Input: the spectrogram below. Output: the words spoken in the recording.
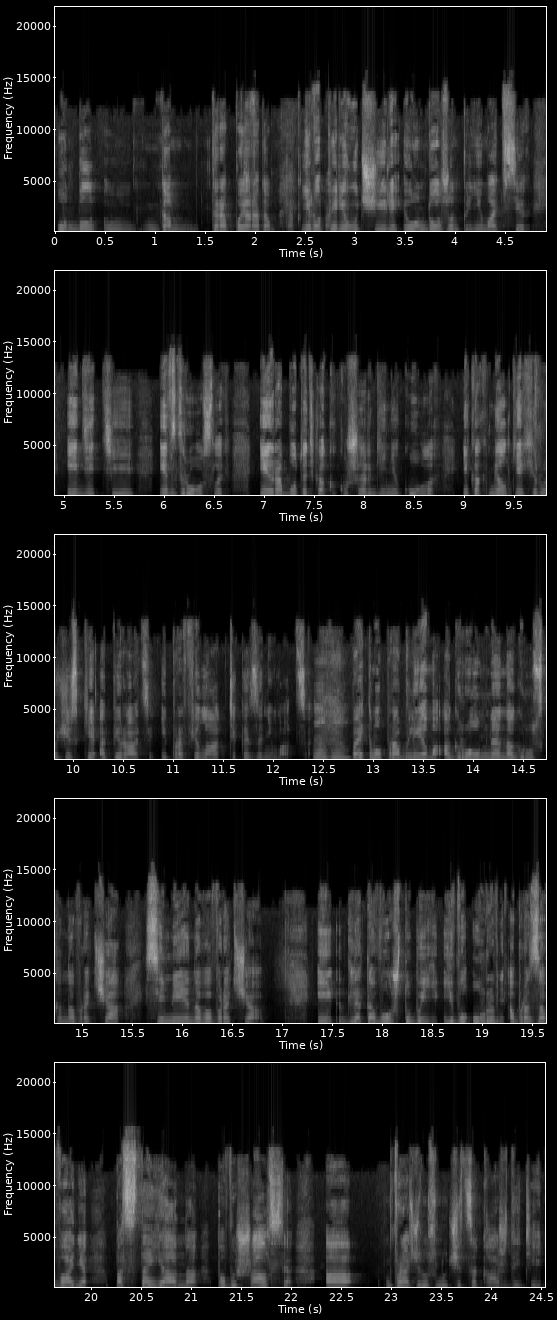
он был э, там, терапевтом, Терап- так, его терапевтом. переучили, и он должен принимать всех, и детей, и взрослых, и работать как акушер-гинеколог, и как мелкие хирургические операции, и профилактикой заниматься. Поэтому проблема, огромная нагрузка на врача, семейного врача. И для того, чтобы его уровень образования постоянно повышался, а врач должен учиться каждый день.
